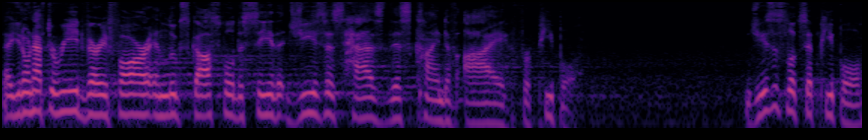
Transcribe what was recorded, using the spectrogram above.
Now, you don't have to read very far in Luke's gospel to see that Jesus has this kind of eye for people. Jesus looks at people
